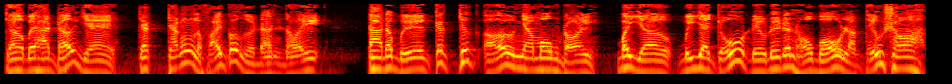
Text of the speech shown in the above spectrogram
chờ bệ hạ trở về, chắc chắn là phải có người đền đội. Ta đã bị cắt chức ở nhà môn rồi, bây giờ bị gia chủ đều đi đến hộ bộ làm tiểu so.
